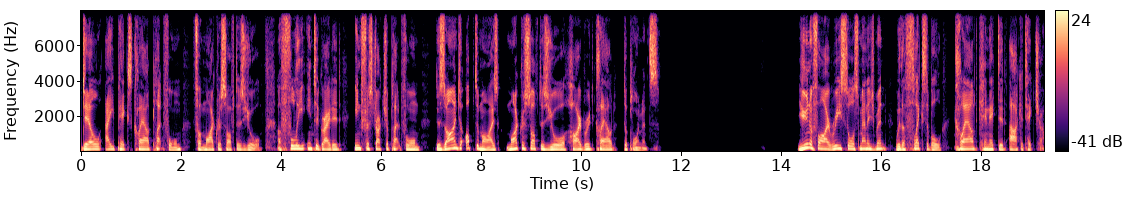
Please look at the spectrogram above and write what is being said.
Dell Apex Cloud Platform for Microsoft Azure, a fully integrated infrastructure platform designed to optimize Microsoft Azure hybrid cloud deployments. Unify resource management with a flexible cloud connected architecture.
